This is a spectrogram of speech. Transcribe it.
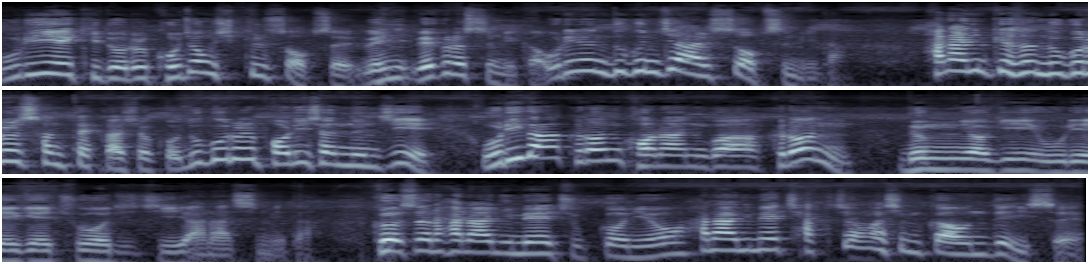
우리의 기도를 고정시킬 수 없어요. 왜, 왜 그렇습니까? 우리는 누군지 알 수 없습니다. 하나님께서 누구를 선택하셨고 누구를 버리셨는지 우리가 그런 권한과 그런 능력이 우리에게 주어지지 않았습니다. 그것은 하나님의 주권이요 하나님의 작정하심 가운데 있어요.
